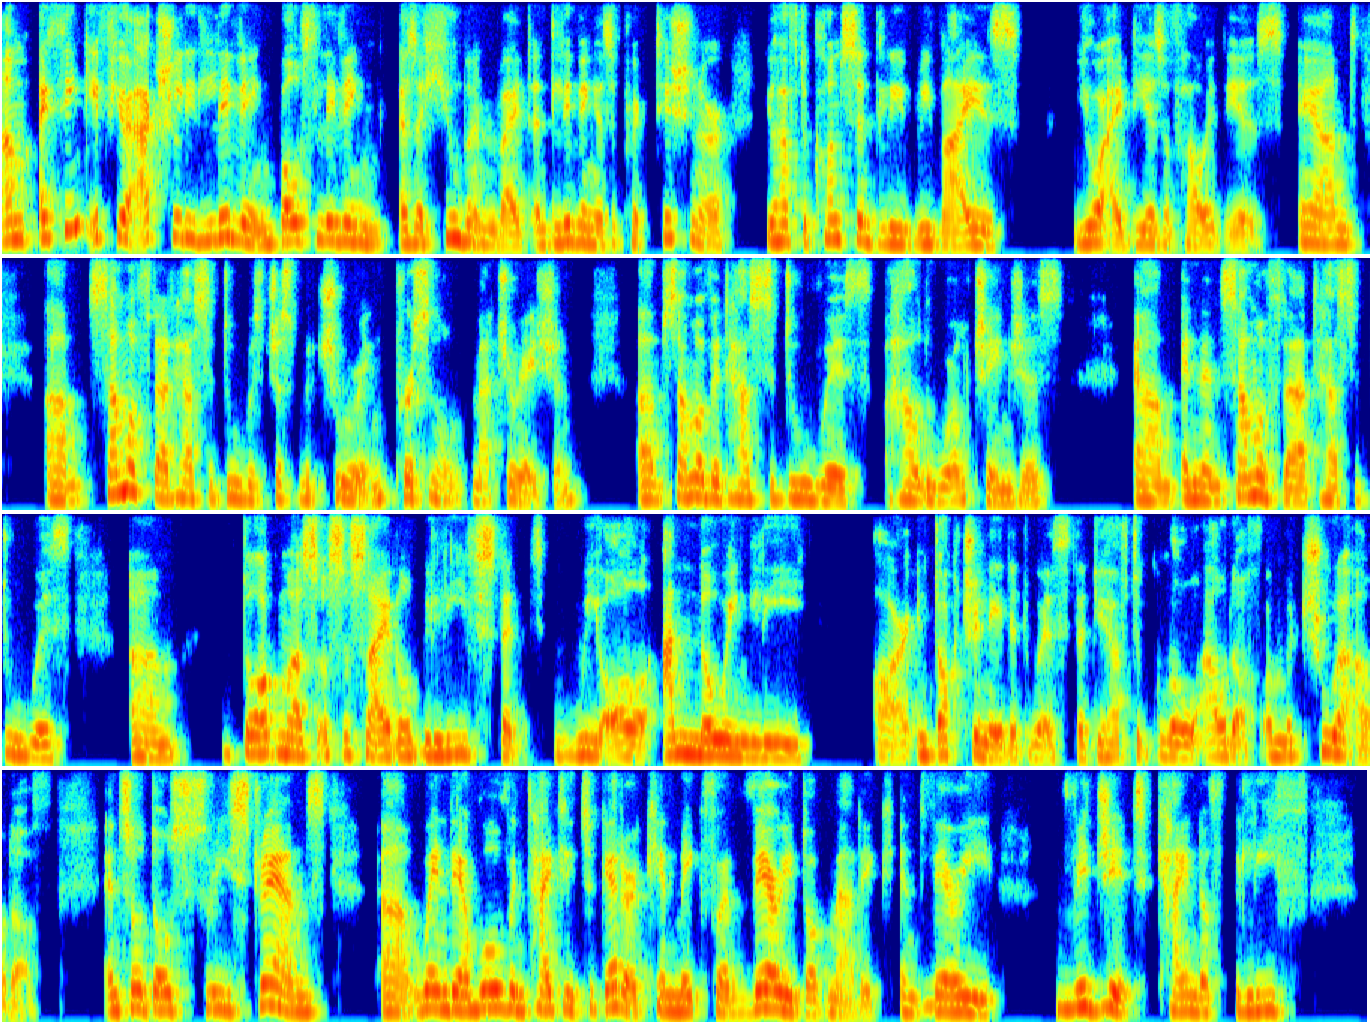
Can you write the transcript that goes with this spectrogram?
um, I think if you're actually living, both living as a human, right, and living as a practitioner, you have to constantly revise your ideas of how it is. And um, some of that has to do with just maturing, personal maturation. Um, some of it has to do with how the world changes. Um, and then some of that has to do with um, dogmas or societal beliefs that we all unknowingly are indoctrinated with that you have to grow out of or mature out of. And so those three strands uh, when they're woven tightly together, can make for a very dogmatic and very rigid kind of belief.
